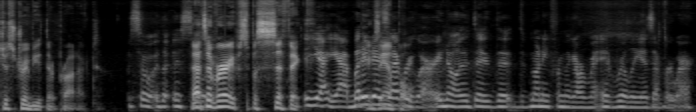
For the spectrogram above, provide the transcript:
distribute their product So, the, so that's a very specific Yeah, yeah, but it is example. everywhere. You know, the, the the money from the government, it really is everywhere.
